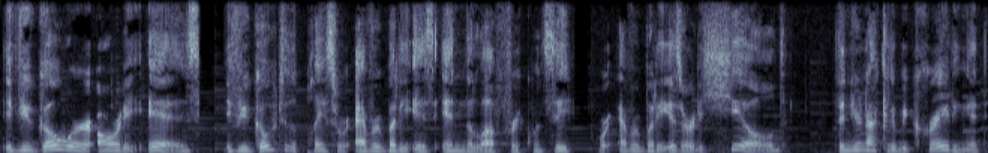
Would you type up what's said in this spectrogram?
If you go where it already is, if you go to the place where everybody is in the love frequency, where everybody is already healed, then you're not going to be creating it.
